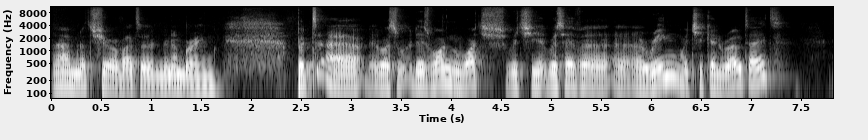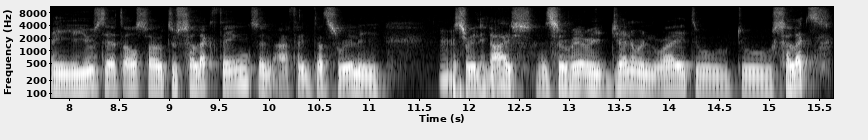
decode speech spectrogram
I'm not sure about the, the numbering, but uh, there was there's one watch which which have a, a, a ring which you can rotate, and you use that also to select things, and I think that's really it's really nice. It's a very genuine way to to select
